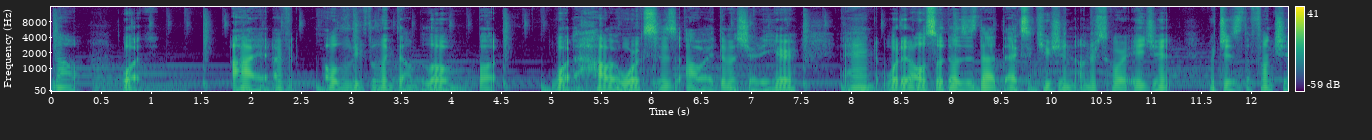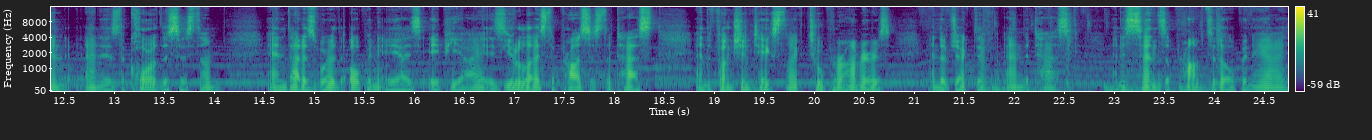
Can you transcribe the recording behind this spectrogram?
Now, what I I've, I'll leave the link down below, but what how it works is how I demonstrated here. And what it also does is that the execution underscore agent, which is the function and is the core of the system, and that is where the OpenAI's API is utilized to process the task. And the function takes like two parameters, an objective and the task, and it sends a prompt to the OpenAI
